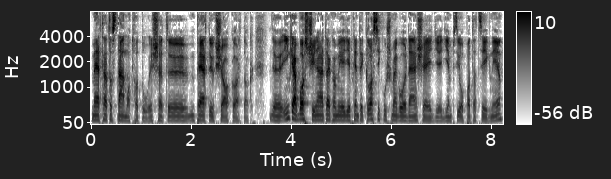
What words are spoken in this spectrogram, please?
mert hát az támadható, és hát pert ők se akartak. Inkább azt csinálták, ami egyébként egy klasszikus megoldás egy, egy ilyen pszichopata cégnél,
